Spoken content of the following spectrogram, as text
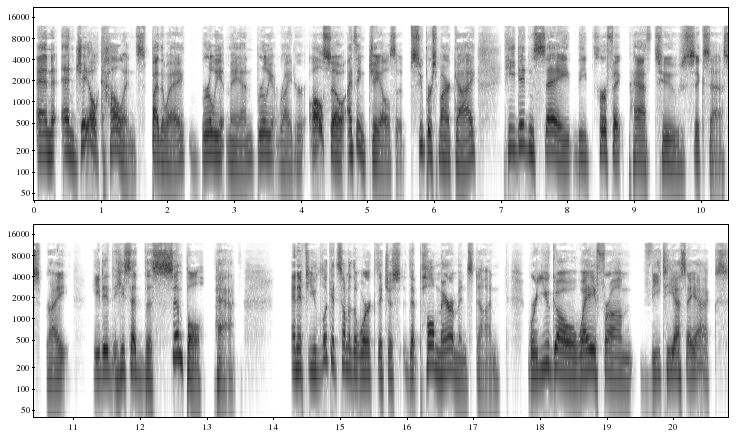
And and JL Collins, by the way, brilliant man, brilliant writer. Also, I think JL's a super smart guy. He didn't say the perfect path to success, right? He did he said the simple path. And if you look at some of the work that just that Paul Merriman's done, where you go away from VTSAX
